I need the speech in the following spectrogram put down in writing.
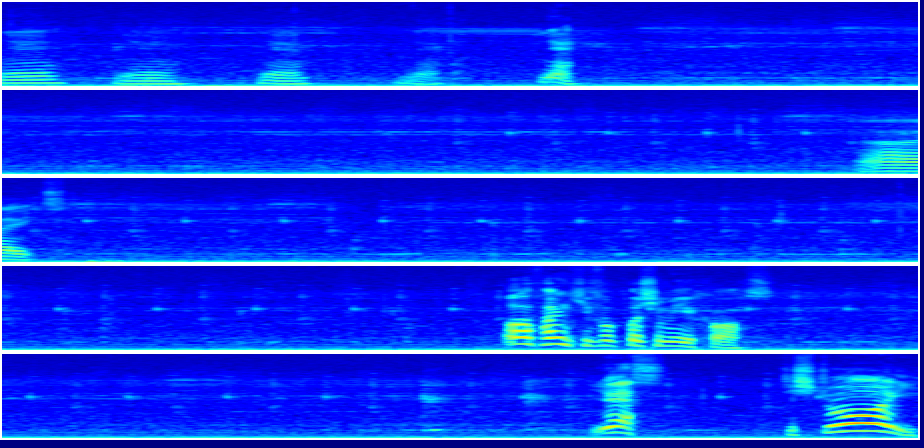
Yeah, yeah, yeah, yeah, yeah. Right. Oh, thank you for pushing me across. Yes! Destroy!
